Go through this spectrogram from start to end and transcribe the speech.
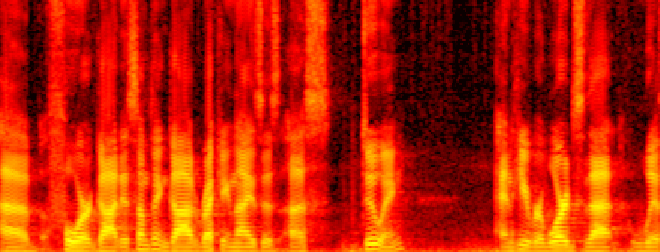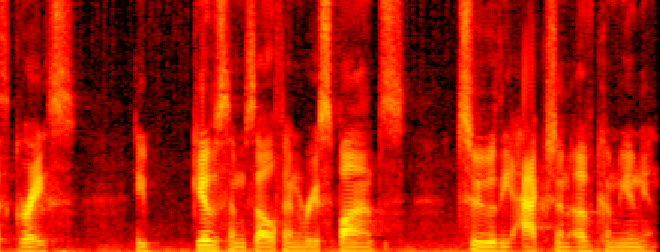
uh, for God. It's something God recognizes us doing, and He rewards that with grace. He gives Himself in response to the action of communion.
